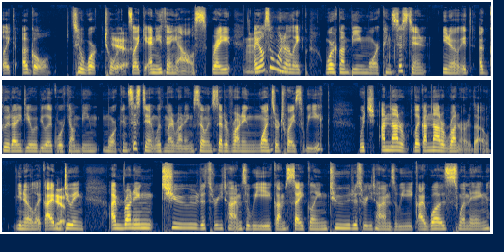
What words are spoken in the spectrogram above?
like a goal to work towards, Yeah. like anything else, right? Mhm, I also want to mhm. like work on being more consistent. You know, it a good idea would be like working on being more consistent with my running. So instead of running once or twice a week, which I'm not a like I'm not a runner though. You know, like I'm Yeah. doing I'm running 2 to 3 times a week. I'm cycling 2 to 3 times a week. I was swimming.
